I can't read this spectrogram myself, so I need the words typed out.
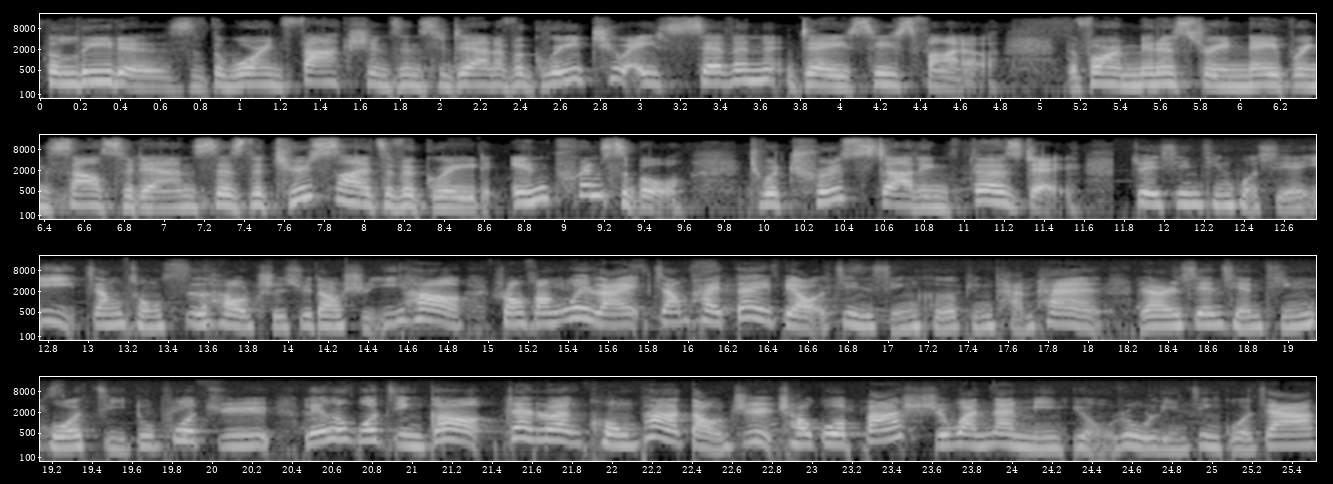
The leaders of the warring factions in Sudan have agreed to a seven day ceasefire. The foreign ministry in neighboring South Sudan says the two sides have agreed, in principle, to a truce starting Thursday. 最新停火协议将从四号持续到十一号，双方未来将派代表进行和平谈判。然而先前停火几度破局，联合国警告，战乱恐怕导致超过八十万难民涌入邻近国家，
